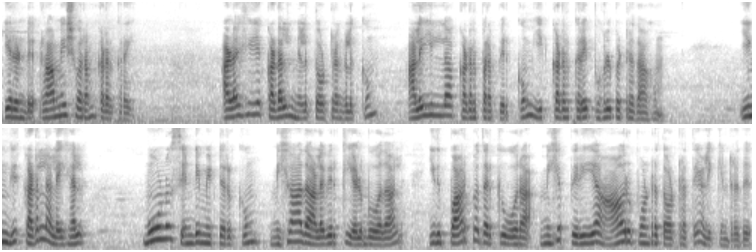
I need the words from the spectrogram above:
இரண்டு ராமேஸ்வரம் கடற்கரை. அழகிய கடல் நிலத்தோற்றங்களுக்கும் அலையில்லா கடற்பரப்பிற்கும் இக்கடற்கரை புகழ்பெற்றதாகும். இங்கு கடல் அலைகள் மூணு சென்டிமீட்டருக்கும் மிகாத அளவிற்கு எழும்புவதால் இது பார்ப்பதற்கு ஒரு மிகப்பெரிய ஆறு போன்ற தோற்றத்தை அளிக்கின்றது.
